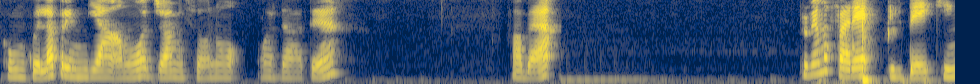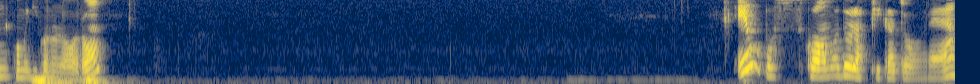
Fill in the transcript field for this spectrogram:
Comunque la prendiamo, già mi sono, guardate. Vabbè, Proviamo a fare il baking, come dicono loro. È un po' scomodo l'applicatore, eh?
